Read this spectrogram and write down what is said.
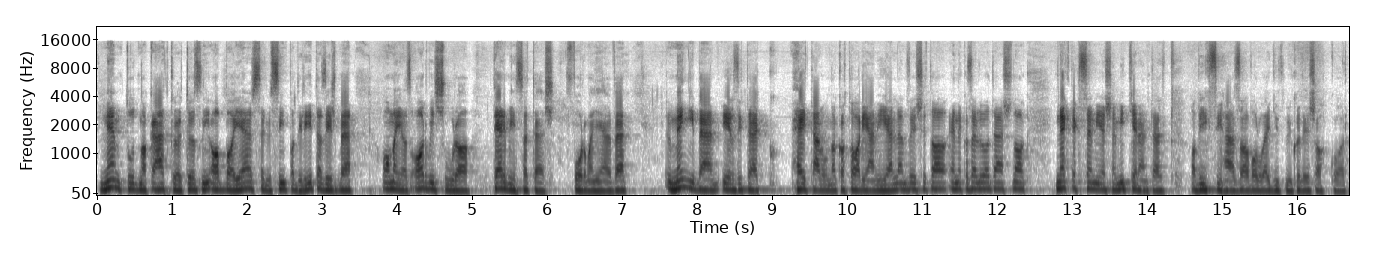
nem tudnak átköltözni abba a jelszerű színpadi létezésbe, amely az Arvisúra természetes formanyelve. Mennyiben érzitek helytállónak a tarjáni jellemzését a, ennek az előadásnak? Nektek személyesen mit jelentett a Víg Színházzal való együttműködés akkor?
